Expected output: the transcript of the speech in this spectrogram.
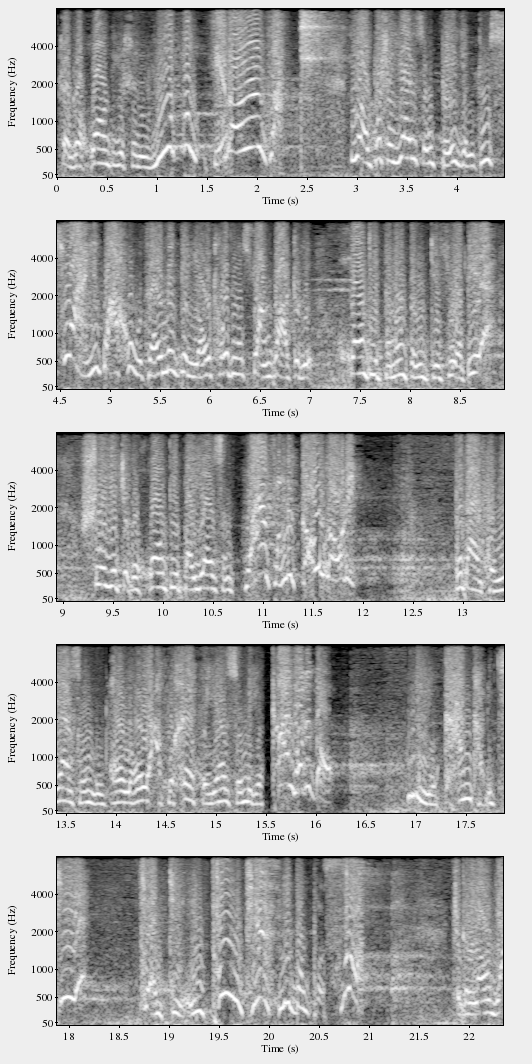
这个皇帝是吕凤姐的儿子，要不是严嵩北京城算一卦后才能给老朝廷算卦，这个皇帝不能登基坐殿，所以这个皇帝把严嵩官封的高高的，不但封严嵩不跑老鸭子，还封严嵩没有砍他的刀，没有砍他的剑，金铜铁锡都不死。这个老家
